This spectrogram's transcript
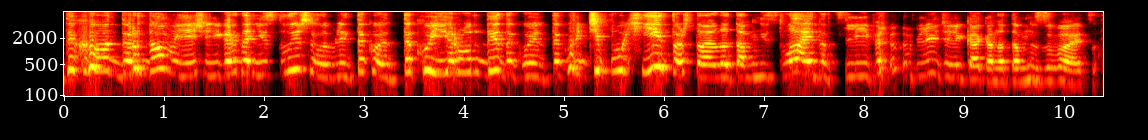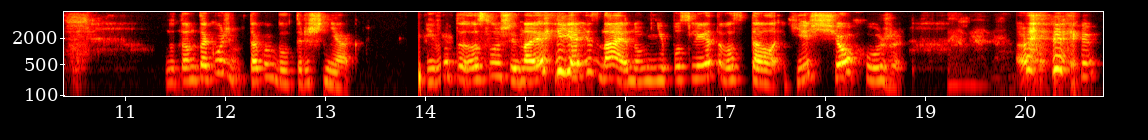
такого дурдома я еще никогда не слышала, блин, такой, такой ерунды, такой, такой чепухи, то, что она там несла, этот слипер, блин, или как она там называется. Ну, там такой, такой был трешняк. И вот, э, слушай, на, я не знаю, но мне после этого стало еще хуже.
